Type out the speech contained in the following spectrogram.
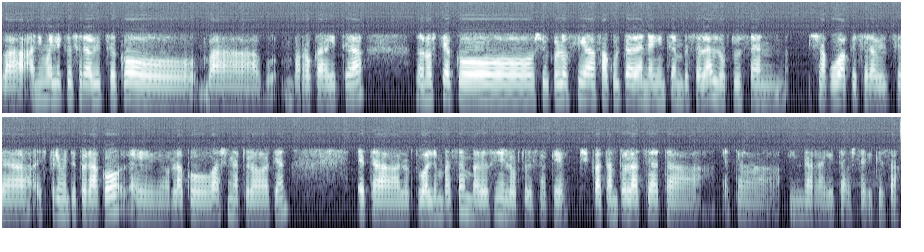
ba, animalik ez erabiltzeko ba, barroka egitea. Donostiako psikologia fakultatean egintzen bezala, lortu zen xaguak ez erabiltzea esperimentetorako, e, orlako asinatura batean, eta lortu baldin bazen, badozin lortu dezake, psikat antolatzea eta, eta indarra egitea besterik eza.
